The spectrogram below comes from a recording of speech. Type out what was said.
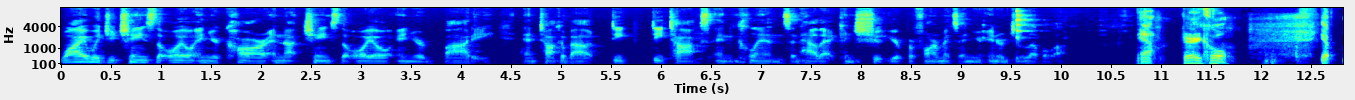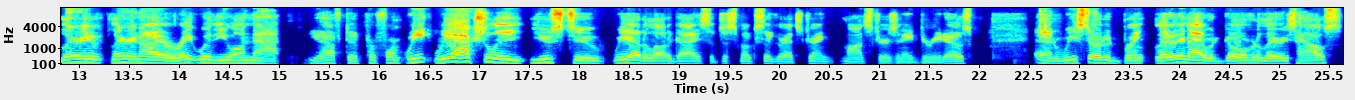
why would you change the oil in your car and not change the oil in your body? And talk about de- detox and cleanse and how that can shoot your performance and your energy level up. Yeah very cool. Yep larry larry and i are right with you on that. You have to perform. We we actually used to we had a lot of guys that just smoked cigarettes drank monsters and ate doritos. And we started bring larry and i would go over to larry's house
